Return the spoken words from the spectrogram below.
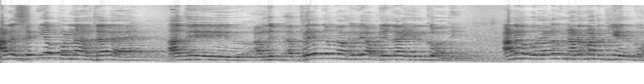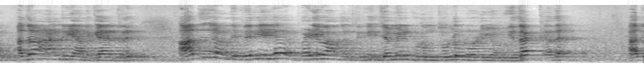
ஆனால் சரியா பண்ணாதால அது அந்த பிரேதமாகவே அப்படியே தான் இருக்கும் அது. ஆனால் ஓரளவு நடமாட்டத்திலே இருக்கும். அதுதான் ஆண்ட்ரியா அந்த கேரக்டர் அது அந்த வெறியில பழி வாங்குறதுக்கு ஜமீன் குடும்பத்துள்ள நுழையும். இதுதான் கதை. அது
